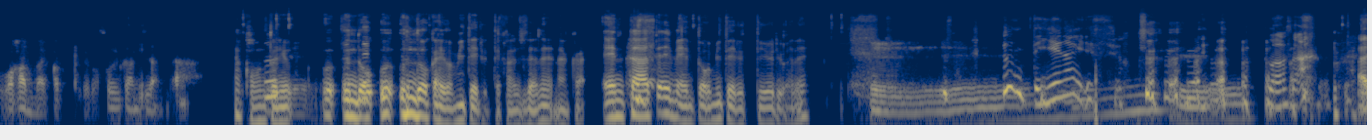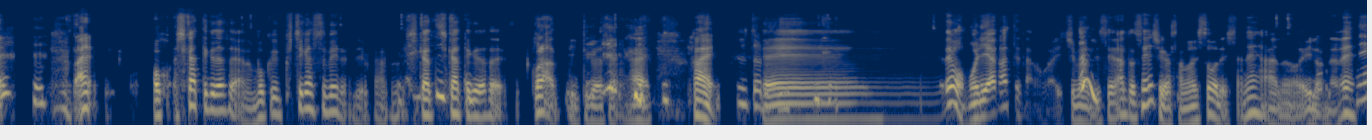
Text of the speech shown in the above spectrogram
わかんなかったけど、そういう感じなんだ。なんか本当に運動う運動会を見てるって感じだね。なんかエンターテインメントを見てるっていうよりはね。えー、うんって言えないですよえー熊尾さん。あれ？あれ？お叱ってください。あの僕口が滑るんでよくあの叱って叱ってください。こらって言ってください。はい。はい。えー、でも盛り上がってたのが一番ですね。あと選手が楽しそうでしたね。あのいろんなねね、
